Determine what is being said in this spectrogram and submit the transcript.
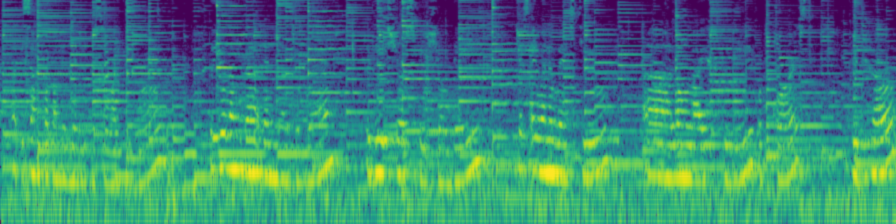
at isang kapamilya dito sa White World. To you lang the Daniel Tugan. Today is your special day. Just I wanna wish you uh, long life to live, of course, good health,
